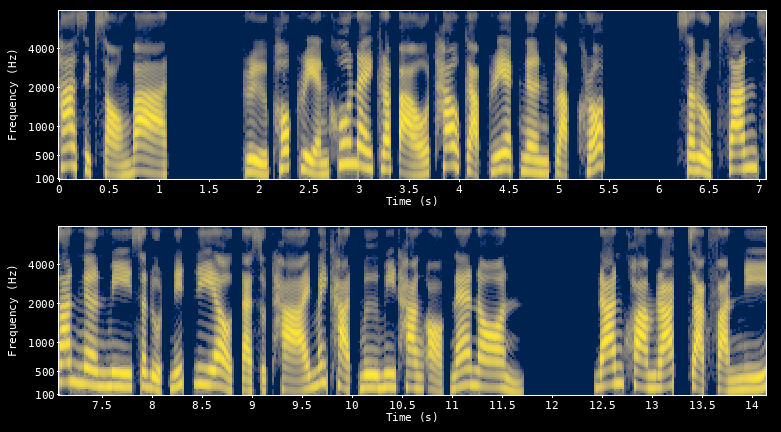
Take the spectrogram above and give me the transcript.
52 บาท หรือพกเหรียญคู่ในกระเป๋าเท่ากับเรียกเงินกลับครบ สรุปสั้นๆเงินมีสะดุดนิดเดียว แต่สุดท้ายไม่ขาดมือมีทางออกแน่นอน ด้านความรักจากฝันนี้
